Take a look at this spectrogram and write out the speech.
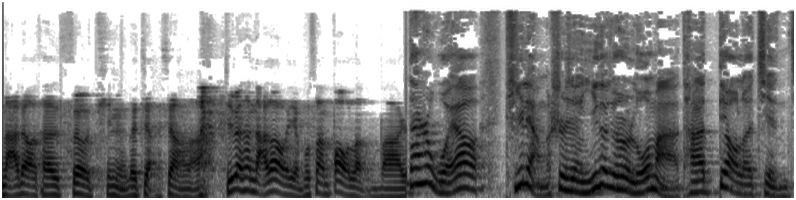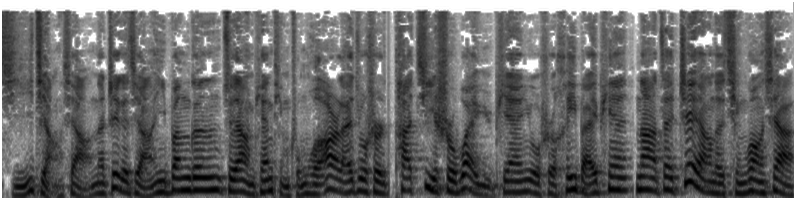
拿到他所有提名的奖项了，即便他拿到了，也不算爆冷吧。但是我要提两个事情，一个就是罗马他掉了剪辑奖项，那这个奖一般跟最佳影片挺重合；二来就是它既是外语片又是黑白片，那在这样的情况下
